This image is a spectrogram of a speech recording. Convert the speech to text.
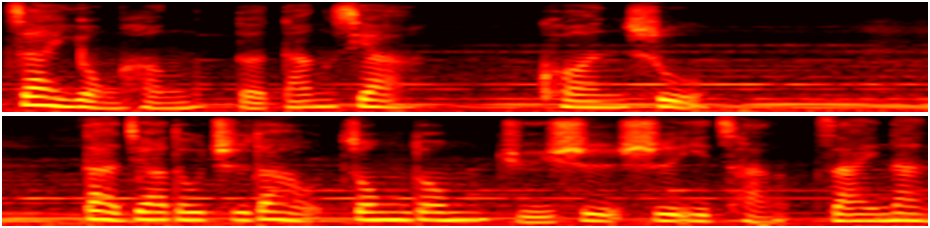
在永恒的当下。宽恕。大家都知道，中东局势是一场灾难。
